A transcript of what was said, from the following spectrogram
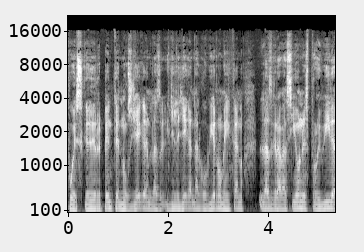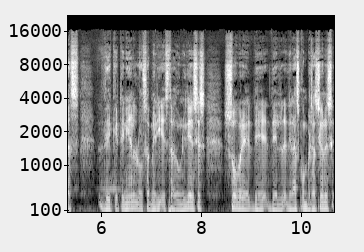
pues que de repente nos llegan las y le llegan al gobierno mexicano las grabaciones prohibidas de que tenían los estadounidenses sobre de, las conversaciones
